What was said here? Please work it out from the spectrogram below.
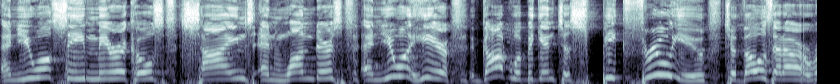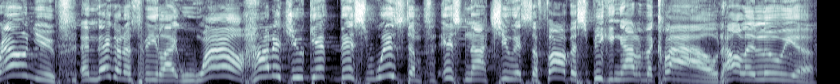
And you will see miracles, signs, and wonders, and you will hear God will begin to speak through you to those that are around you, and they're going to be like, wow, how did you get this wisdom? It's not you, it's the Father speaking out of the cloud. Hallelujah.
